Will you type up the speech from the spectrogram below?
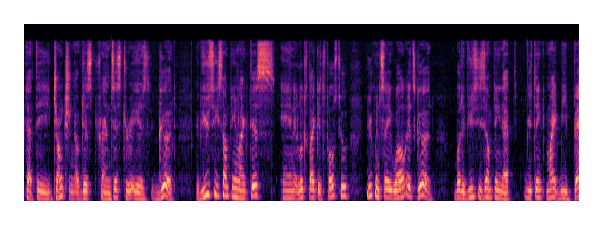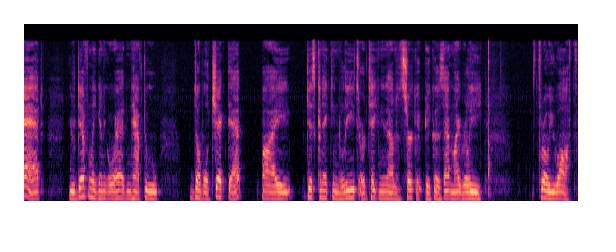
that the junction of this transistor is good. If you see something like this and it looks like it's supposed to, you can say, well, it's good. But if you see something that you think might be bad, you're definitely going to go ahead and have to double check that by disconnecting the leads or taking it out of the circuit because that might really throw you off.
